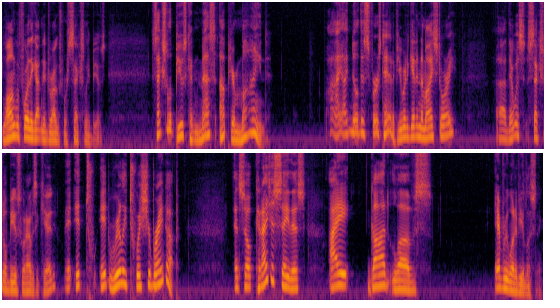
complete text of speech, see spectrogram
Long before they got into drugs were sexually abused. Sexual abuse can mess up your mind. I, I know this firsthand. If you were to get into my story, uh, there was sexual abuse when I was a kid. It, it, it really twists your brain up. And so, can I just say this? I, God loves every one of you listening.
